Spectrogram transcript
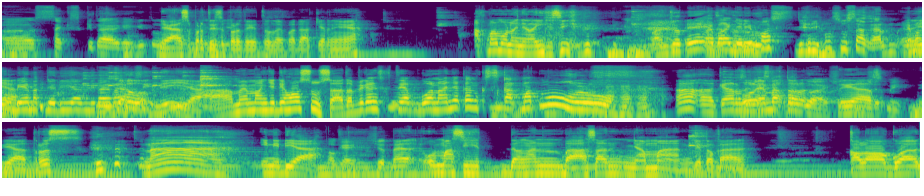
eh, seks kita kayak gitu. Ya seperti seperti itu lah pada akhirnya ya. Akmal mau nanya lagi sih. Lanjut. Eh, lanjut emang jadi dulu. host, jadi host susah kan? Emang Iya. lebih enak jadi yang ditanya sih. iya, memang jadi host susah. Tapi kan setiap gua nanya kan skakmat mulu. Ah, kayak harus Boleh ditembak tuh. Iya, iya. Terus, nah ini dia. Oke, shoot. Nah, masih dengan bahasan nyaman gitu kan. kalau gua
